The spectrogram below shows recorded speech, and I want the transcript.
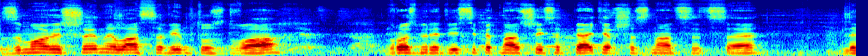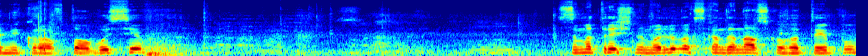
Зимові шини Lassa Vintus 2 в розмірі 215-65 R16C для мікроавтобусів. Симетричний малюнок скандинавського типу,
